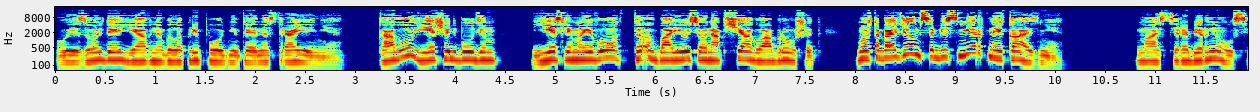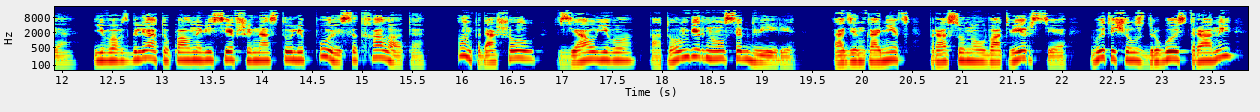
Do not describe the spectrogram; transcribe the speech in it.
У Изольды явно было приподнятое настроение. «Кого вешать будем? Если моего, то, боюсь, он общагу обрушит. Может, обойдемся без смертной казни?» Мастер обернулся. Его взгляд упал на висевший на стуле пояс от халата. Он подошел, взял его, потом вернулся к двери. Один конец просунул в отверстие, вытащил с другой стороны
